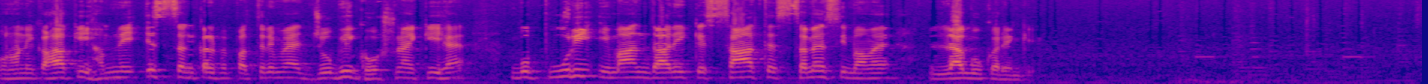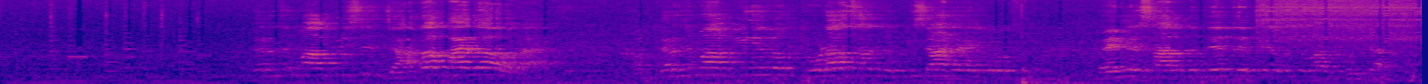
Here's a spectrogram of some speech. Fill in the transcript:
उन्होंने कहा कि हमने इस संकल्प पत्र में जो भी घोषणा की है, वो पूरी ईमानदारी के साथ समय सीमा में लागू करेंगे। कर्ज माफ़ी से ज़्यादा फ़ायदा हो रहा है। और कर्ज माफ़ी ये लोग थोड़ा सा जो किसान है, वो पहले साल में दे देते हैं, उसके बाद भूल जाते हैं।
